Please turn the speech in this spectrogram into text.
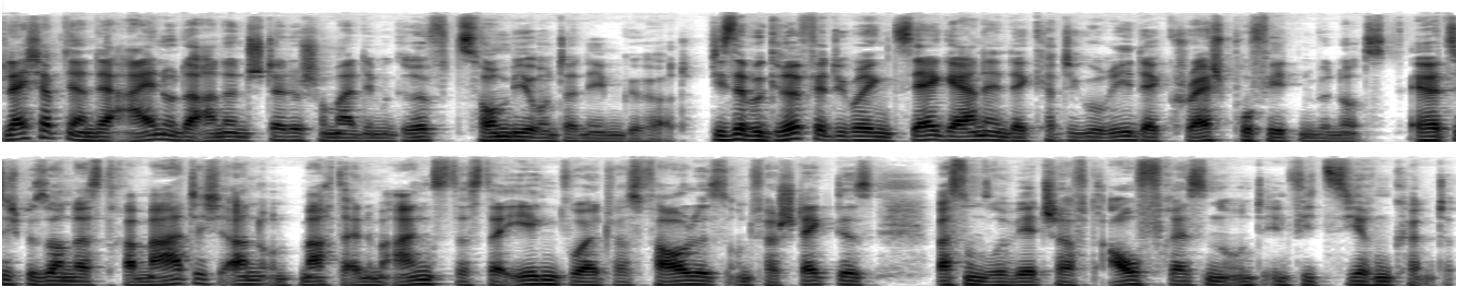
Vielleicht habt ihr an der einen oder anderen Stelle schon mal den Begriff Zombie-Unternehmen gehört. Dieser Begriff wird übrigens sehr gerne in der Kategorie der Crash-Propheten benutzt. Er hört sich besonders dramatisch an und macht einem Angst, dass da irgendwo etwas Faules und versteckt ist, was unsere Wirtschaft auffressen und infizieren könnte.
